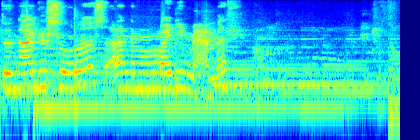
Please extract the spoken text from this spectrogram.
The Nigrosaurus and the mighty mammoth. He took a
